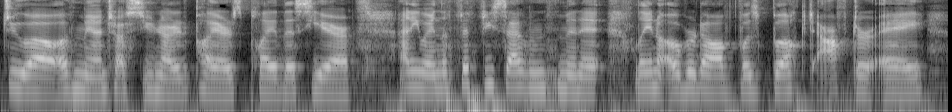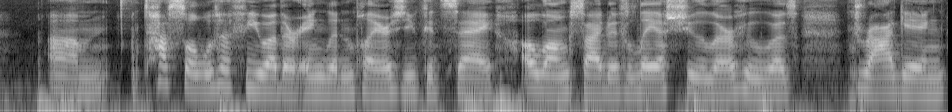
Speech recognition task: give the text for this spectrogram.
duo of Manchester United players play this year. Anyway, in the 57th minute, Lena Oberdorf was booked after a um, tussle with a few other England players, you could say, alongside with Leah Schüller, who was dragging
